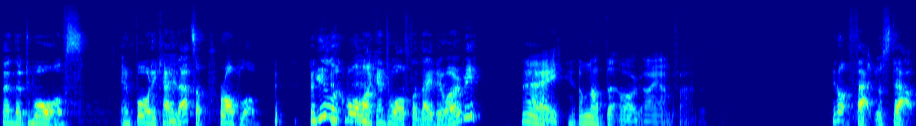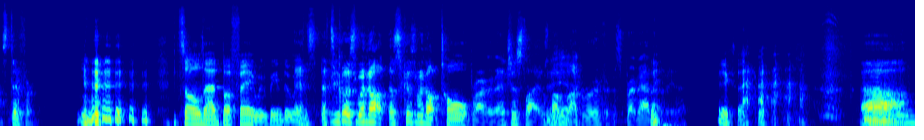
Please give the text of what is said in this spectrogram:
than the dwarves in 40k, that's a problem. You look more like a dwarf than they do, Obi. Hey, I'm not that oh I am fat. That's fine. You're not fat, you're stout. It's different. it's all that buffet we've been doing. It's it's because we're not it's because we're not tall, bro. It's just like there's not Yeah. enough room for it to spread out over here. exactly. Oh.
